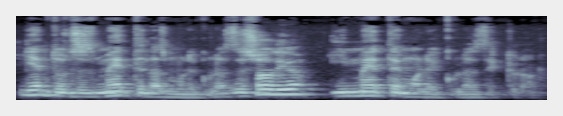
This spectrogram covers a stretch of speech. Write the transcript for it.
y entonces mete las moléculas de sodio y mete moléculas de cloro.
